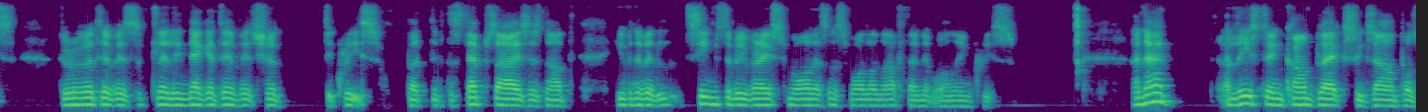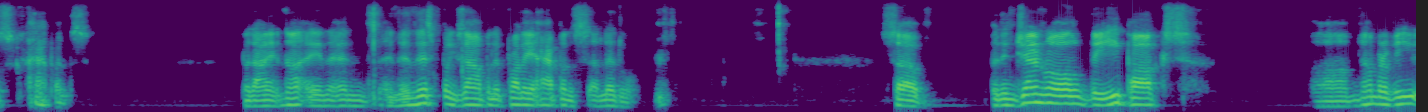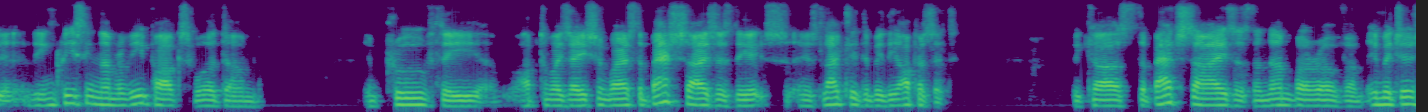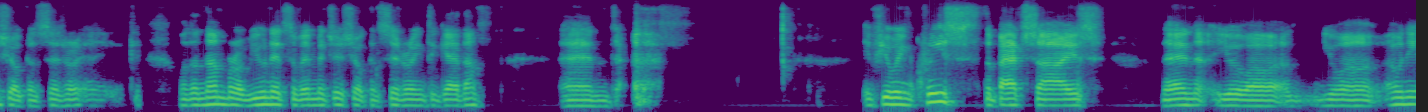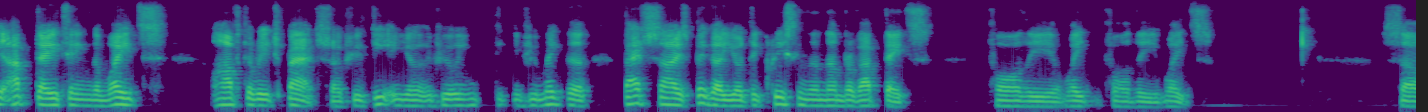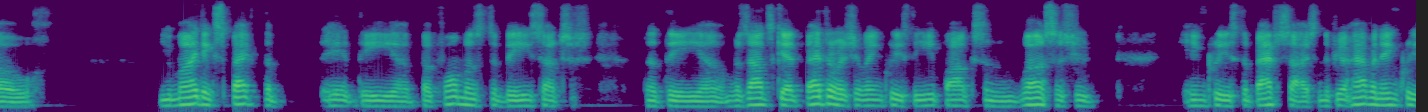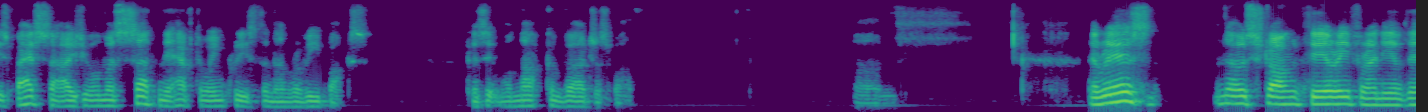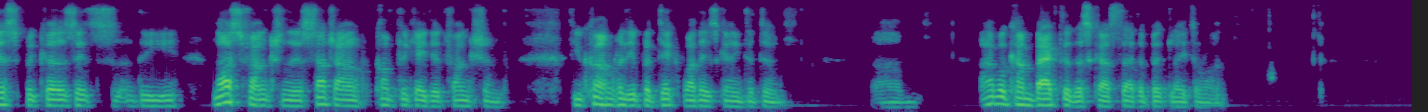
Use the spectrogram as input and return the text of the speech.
derivative is clearly negative, it should decrease. But if the step size is not, even if it seems to be very small, isn't small enough, then it will increase. And that, at least in complex examples, happens. But I not and and, and in this example, it probably happens a little. So, but in general, the epochs, um, number of e the increasing number of epochs would um, improve the optimization, whereas the batch size is the is likely to be the opposite. Because the batch size is the number of um, images you're considering, or the number of units of images you're considering together. And if you increase the batch size, then you are you are only updating the weights after each batch. So if you you if you if you make the batch size bigger, you're decreasing the number of updates for the weight for the weights. So you might expect the the uh, performance to be such that the uh, results get better as you increase the epochs and worse as you increase the batch size. And if you have an increased batch size, you almost certainly have to increase the number of epochs because it will not converge as well. Um, there is no strong theory for any of this because it's the loss function is such a complicated function. You can't really predict what it's going to do. Um, I will come back to discuss that a bit later on.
